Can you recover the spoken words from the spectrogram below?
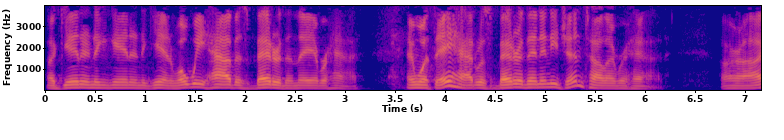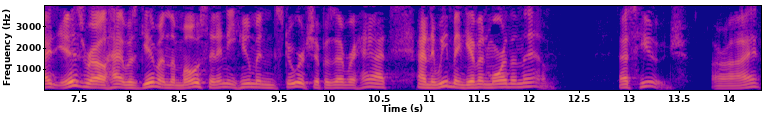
again and again and again. What we have is better than they ever had, and what they had was better than any Gentile ever had. All right. Israel had, was given the most that any human stewardship has ever had, and we've been given more than them. That's huge. All right.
